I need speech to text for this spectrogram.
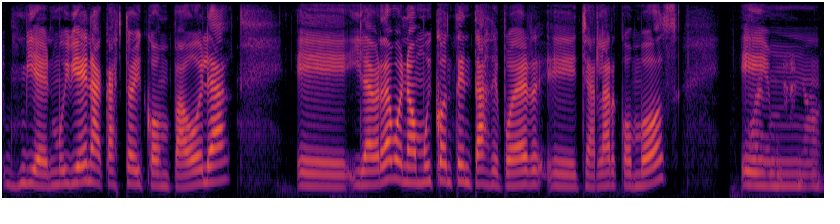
Bien, muy bien, acá estoy con Paola eh, y la verdad, bueno, muy contentas de poder charlar con vos. Em,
